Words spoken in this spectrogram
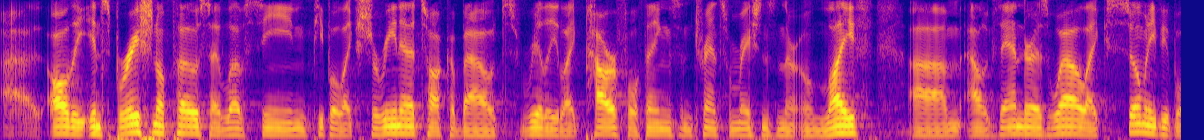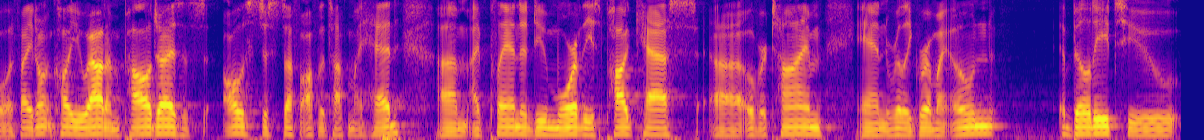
uh, all the inspirational posts. I love seeing people like Sharina talk about really like powerful things and transformations in their own life. Um, Alexander as well. Like so many people. If I don't call you out, I apologize. It's all this just stuff off the top of my head. Um, I plan to do more of these podcasts uh, over time and really grow my own ability to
